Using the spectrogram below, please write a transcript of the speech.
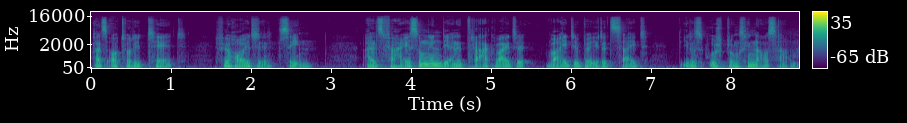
als Autorität für heute sehen, als Verheißungen, die eine Tragweite weit über ihre Zeit ihres Ursprungs hinaus haben.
